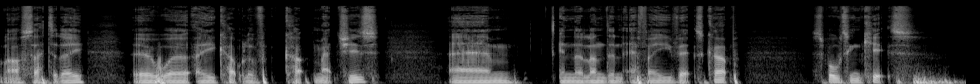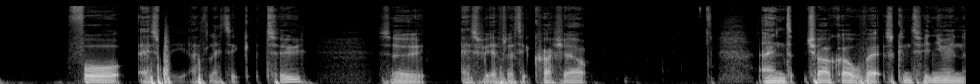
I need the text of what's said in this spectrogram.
last Saturday. There were a couple of cup matches um, in the London FA Vets Cup. Sporting Kits for SP Athletic 2. So SP Athletic crash out. And Charcoal Vets continuing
